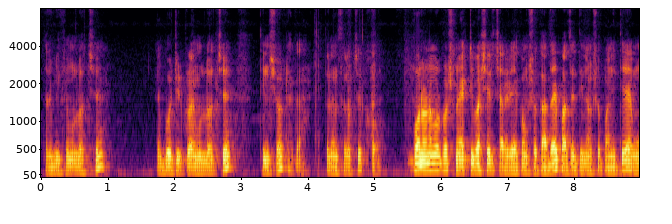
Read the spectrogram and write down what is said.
তাহলে বিক্রয় মূল্য হচ্ছে বইটির ক্রয় মূল্য হচ্ছে তিনশো টাকা। তাহলে অ্যান্সার হচ্ছে খ। পনেরো নম্বর প্রশ্ন, একটি বাঁশের চারের এক অংশ কাদায়, পাঁচের তিন অংশ পানিতে এবং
